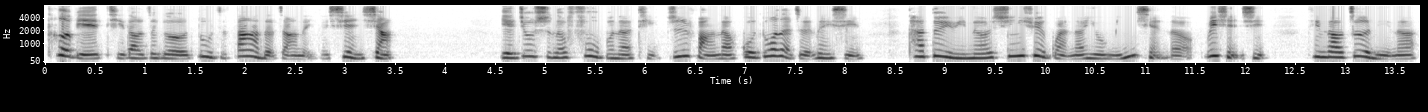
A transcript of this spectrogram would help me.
特别提到这个肚子大的这样的一个现象，也就是呢腹部呢体脂肪呢过多的这类型，它对于呢心血管呢有明显的危险性。听到这里呢，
